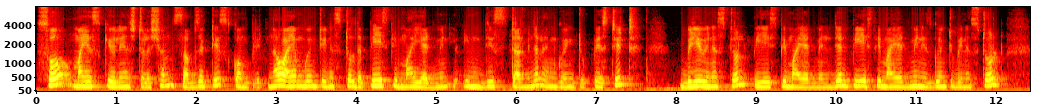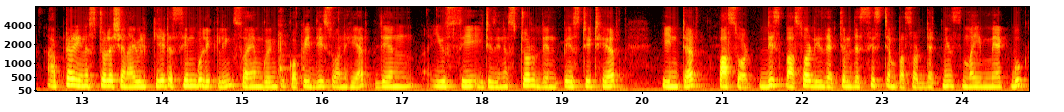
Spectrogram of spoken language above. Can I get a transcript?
So MySQL installation subject is complete. Now I am going to install the PHP myadmin in this terminal. I am going to paste it. Brew install PHP myadmin. Then PHP myadmin is going to be installed. After installation I will create a symbolic link. So I am going to copy this one here. Then you see it is installed. Then paste it here. Enter. Password. This password is actually the system password. That means my macbook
